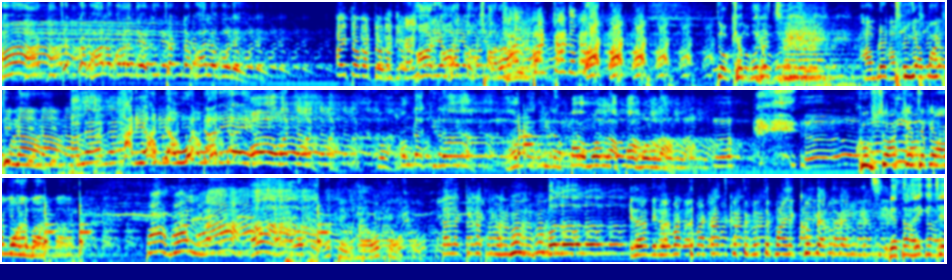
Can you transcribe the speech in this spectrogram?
হ্যাঁ আর দু চারটা ভালো করে দে দু চারটা ভালো করে। এই টমাটো এদিকে আয়। তোকে বলেছি আমরা ঠিয়া পাটি না। তাহলে? আরে আমরা ওটা রে ও ওটা। তো আমরা কি না? আমরা কি না? পা মোল্লা পা মোল্লা। খুব শখ আছে পা মলবার। পা মোল্লা হ্যাঁ ওটা ওটাই ওটাই হ্যাঁ ওটাই। তাহলে একটা কথা বলব? বলো। এরা নিবার বাড়তে কাজ করতে করতে পায়ে খুব ব্যথা হয়ে গেছে। ব্যথা হয়ে গেছে?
